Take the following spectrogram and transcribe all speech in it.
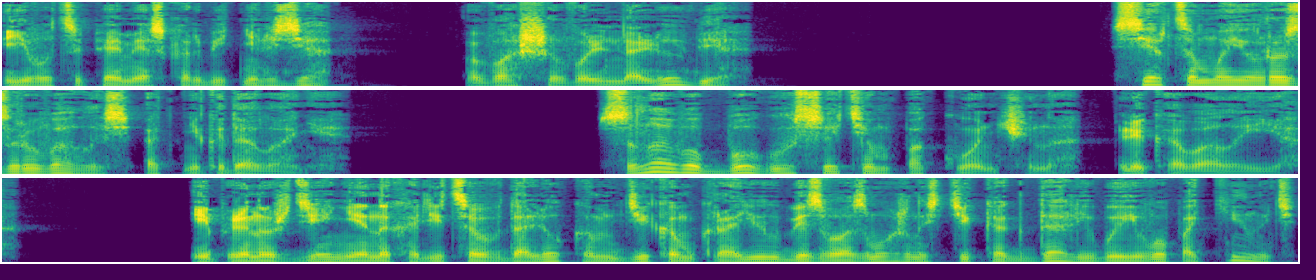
его цепями оскорбить нельзя, ваше вольнолюбие. Сердце мое разрывалось от негодования. Слава Богу, с этим покончено, ликовала я и принуждение находиться в далеком диком краю без возможности когда-либо его покинуть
